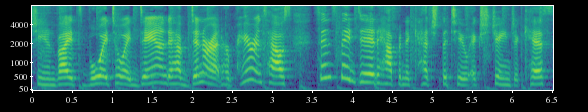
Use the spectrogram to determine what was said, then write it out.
She invites boy toy Dan to have dinner at her parents' house since they did happen to catch the two exchange a kiss,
